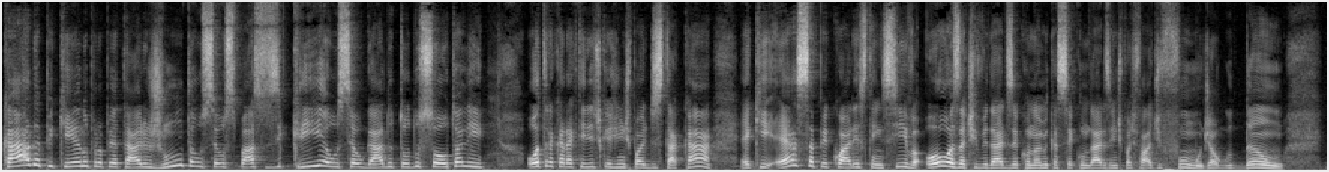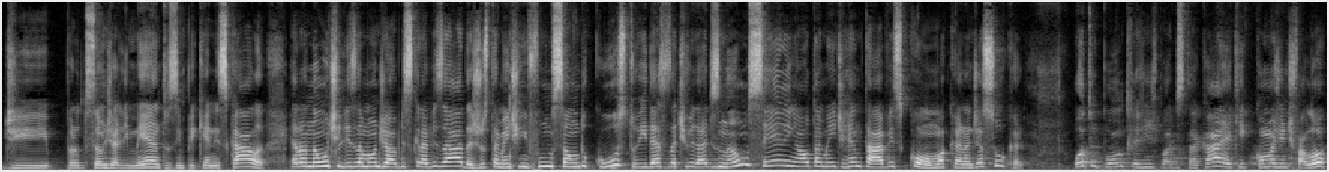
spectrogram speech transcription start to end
cada pequeno proprietário junta os seus pastos e cria o seu gado todo solto ali. Outra característica que a gente pode destacar é que essa pecuária extensiva ou as atividades econômicas secundárias, a gente pode falar de fumo, de algodão, de produção de alimentos em pequena escala, ela não utiliza mão de obra escravizada, justamente em função do custo e dessas atividades não serem altamente rentáveis como a cana-de-açúcar. Outro ponto que a gente pode destacar é que, como a gente falou,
